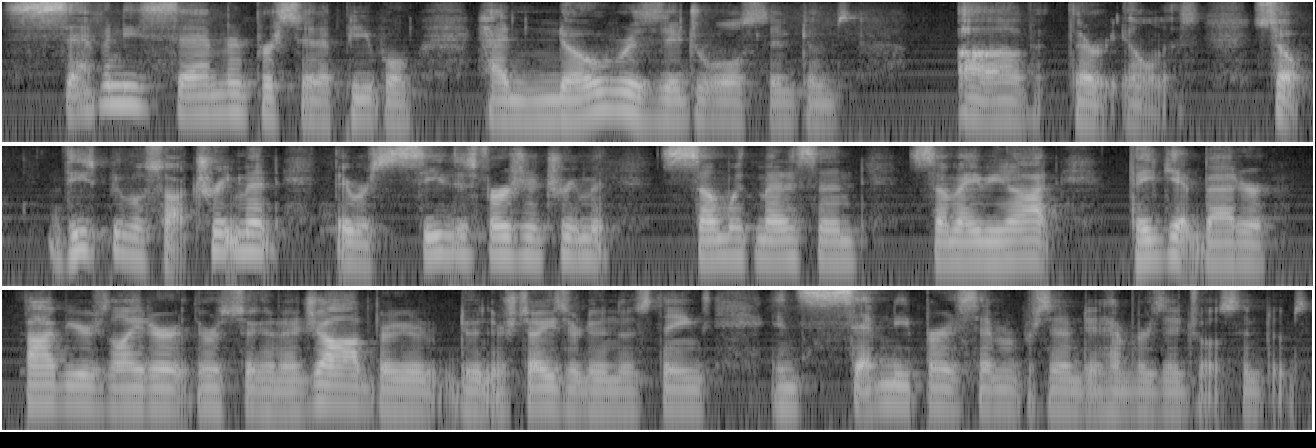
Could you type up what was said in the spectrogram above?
77% of people had no residual symptoms of their illness. So these people sought treatment, they received this version of treatment, some with medicine, some maybe not. They get better. Five years later, they're still in a job, they're doing their studies, they're doing those things, and 77% of them didn't have residual symptoms.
